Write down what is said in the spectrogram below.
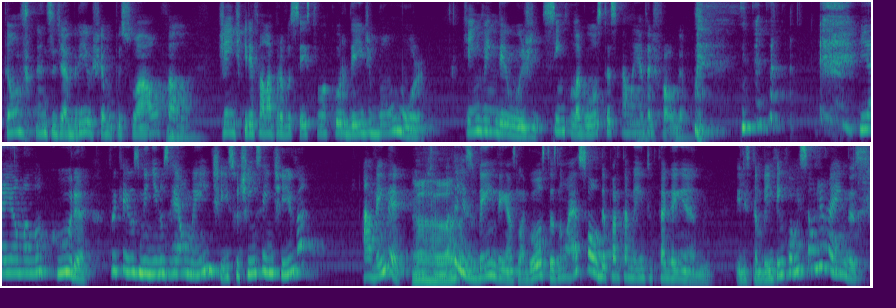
Então, antes de abrir, eu chamo o pessoal, falo: gente, queria falar para vocês que eu acordei de bom humor. Quem vendeu hoje cinco lagostas, amanhã tá de folga. e aí é uma loucura, porque aí os meninos realmente, isso te incentiva a vender. Aham. Quando eles vendem as lagostas, não é só o departamento que está ganhando. Eles também têm comissão de vendas.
